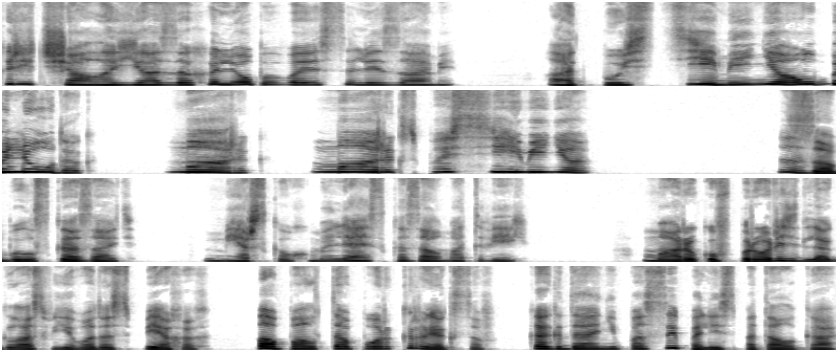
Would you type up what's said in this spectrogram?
Кричала я, захлебываясь слезами. «Отпусти меня, ублюдок! Марек, Марек, спаси меня!» Забыл сказать. Мерзко ухмыляясь, сказал Матвей. Маруку в прорезь для глаз в его доспехах попал топор Крексов, когда они посыпались с потолка.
